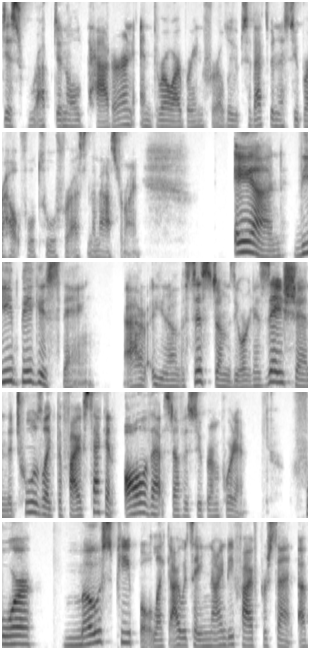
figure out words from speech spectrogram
disrupt an old pattern and throw our brain for a loop. So that's been a super helpful tool for us in the mastermind. And the biggest thing uh, you know the systems the organization the tools like the five second all of that stuff is super important. For most people, like I would say 95% of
